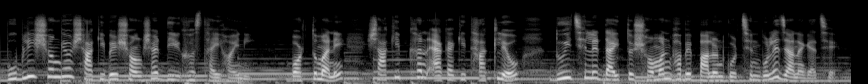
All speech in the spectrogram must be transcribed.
বুবলির সঙ্গেও সাকিবের সংসার দীর্ঘস্থায়ী হয়নি। বর্তমানে সাকিব খান একাকী থাকলেও দুই ছেলের দায়িত্ব সমানভাবে পালন করছেন বলে জানা গেছে।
